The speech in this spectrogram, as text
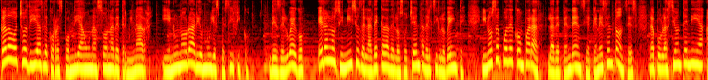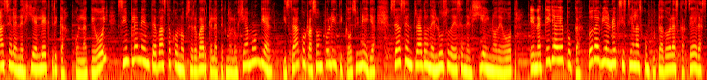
cada ocho días le correspondía una zona determinada y en un horario muy específico. Desde luego, eran los inicios de la década de los 80 del siglo XX y no se puede comparar la dependencia que en ese entonces la población tenía hacia la energía eléctrica con la que hoy simplemente basta con observar que la tecnología mundial, quizá con razón política o sin ella, se ha centrado en el uso de esa energía y no de otra. En aquella época todavía no existían las computadoras caseras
